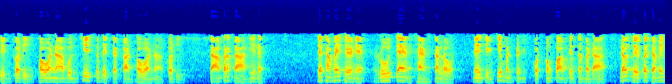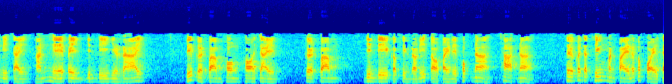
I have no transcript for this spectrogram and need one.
ศีลก็ดี ภาวนาบุญที่สำเร็จจากการภาวนาก็ดีสามประการนี้แหละ จะทำให้เธอเนี่ยรู้แจ้งแทงตลอด ในสิ่งที่มันเป็นกฎของความเป็นธรรมดา แล้วเธอก็จะไม่มีใจหันเหไปยินดียินร้าย หรือเกิดความพองพอใจ เกิดความยินดีกับสิ่งเหล่านี้ต่อไปในภพหน้าชาติหน้า เธอก็จะทิ้งมันไปแล้วก็ปล่อยใจ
